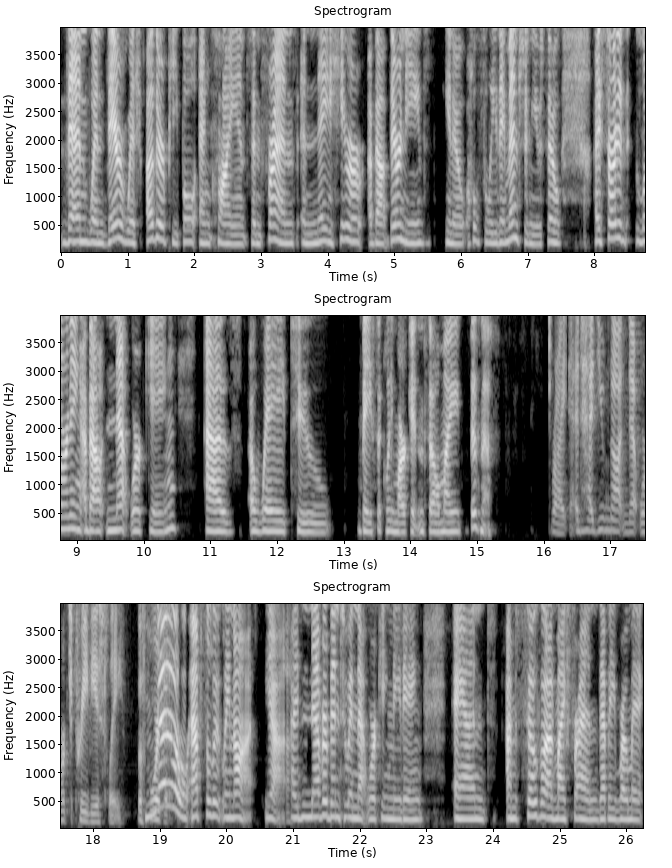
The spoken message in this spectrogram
then when they're with other people and clients and friends and they hear about their needs, you know, hopefully they mention you. So I started learning about networking as a way to basically market and sell my business. Right. And had you not networked previously? before? No, absolutely not. Yeah, uh-huh. I'd never been to a networking meeting. And I'm so glad my friend, Debbie Romick,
